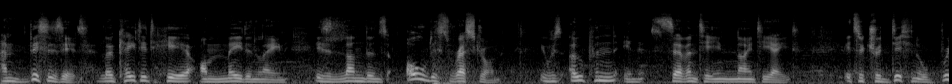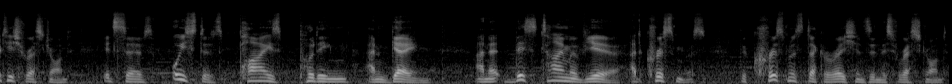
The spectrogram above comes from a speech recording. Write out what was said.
And this is it. Located here on Maiden Lane is London's oldest restaurant. It was opened in 1798. It's a traditional British restaurant it serves oysters, pies, pudding, and game. And at this time of year, at Christmas, the Christmas decorations in this restaurant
